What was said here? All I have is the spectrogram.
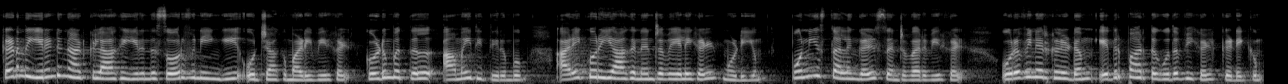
கடந்த இரண்டு நாட்களாக இருந்த சோர்வு நீங்கி உற்சாகம் அடைவீர்கள். குடும்பத்தில் அமைதி திரும்பும். அரைக்குறையாக நின்ற வேலைகள் முடியும். புண்ணிய ஸ்தலங்கள் சென்று வருவீர்கள். உறவினர்களிடம் எதிர்பார்த்த உதவிகள் கிடைக்கும்.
